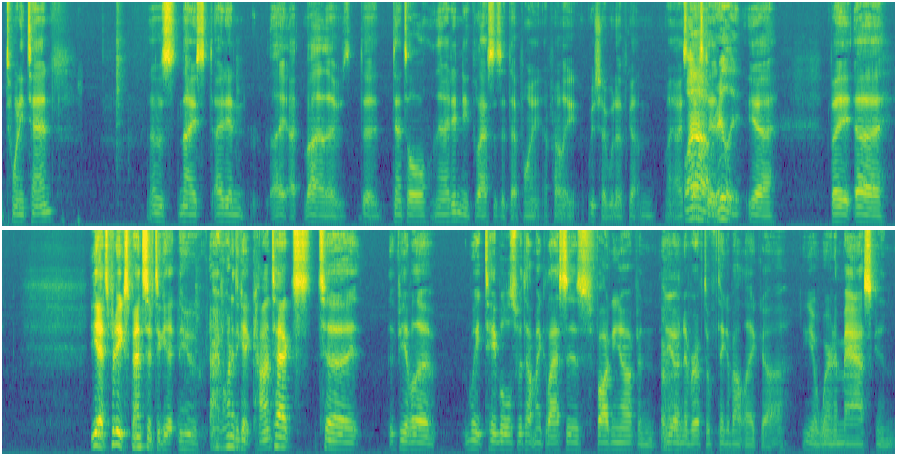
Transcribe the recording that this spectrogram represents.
in 2010. That was nice. I didn't. I, I well, that was the dental, and then I didn't need glasses at that point. I probably wish I would have gotten my eyes Wow, tested. really? Yeah, but uh, yeah, it's pretty expensive to get new. I wanted to get contacts to be able to wait tables without my glasses fogging up, and you know, Uh-huh. never have to think about like uh, you know wearing a mask and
